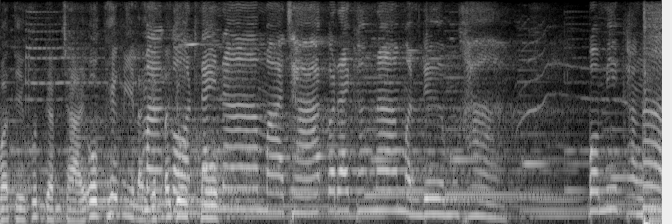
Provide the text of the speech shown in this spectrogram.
ว่าที่คุณกันชาย โอ้เพลงนี้แหละมาเห็นในก่ยูอนได้ทูบหน้ามาช้าก็ได้ข้างหน้าเหมือนเดิมค่ะบ่มีข้างหน้า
